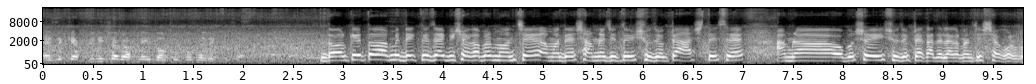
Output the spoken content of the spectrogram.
অ্যাজ এ ক্যাপ্টেন হিসাবে আপনি দলকে কোথায় দেখতে চান? দলকে তো আমি দেখতে চাই বিশ্বকাপের মঞ্চে। আমাদের সামনে যেহেতু এই সুযোগটা আসতেছে আমরা অবশ্যই এই সুযোগটা কাজে লাগানোর চেষ্টা করব।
